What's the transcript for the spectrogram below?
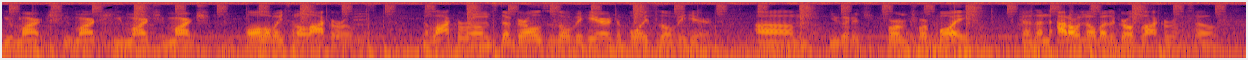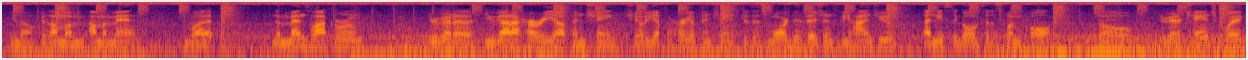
you march, you march, you march, you march, all the way to the locker rooms. The locker rooms, the girls is over here, the boys is over here. Um, you gotta for for boys because I don't know about the girls' locker room, so you know, because I'm a I'm a man. But the men's locker room, you're gonna you gotta hurry up and change. You know, you have to hurry up and change because there's more divisions behind you that needs to go to the swim call. So you're gonna change quick.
